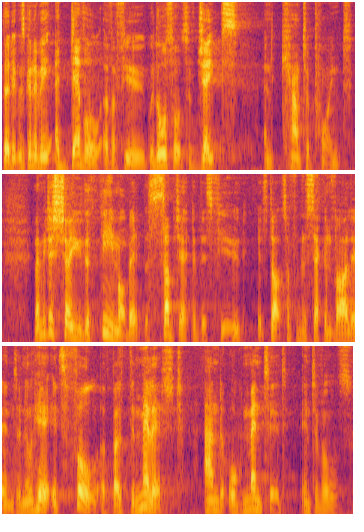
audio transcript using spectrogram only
that it was going to be a devil of a fugue with all sorts of japes and counterpoint. Let me just show you the theme of it, the subject of this fugue. It starts off in the second violins, and you'll hear it's full of both diminished and augmented intervals.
